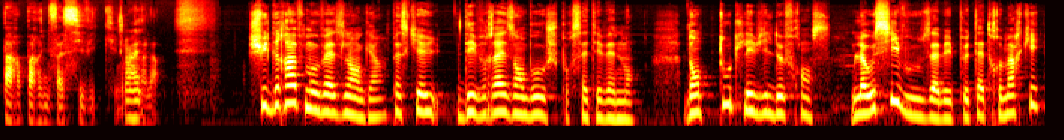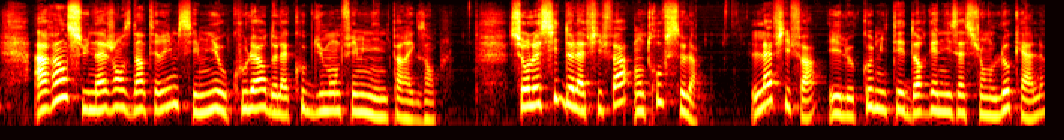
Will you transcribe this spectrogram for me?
par, par une face civique. Ouais. Voilà. Je suis grave mauvaise langue, hein, parce qu'il y a eu des vraies embauches pour cet événement, dans toutes les villes de France. Là aussi, vous avez peut-être remarqué, à Reims, une agence d'intérim s'est mise aux couleurs de la Coupe du Monde féminine, par exemple. Sur le site de la FIFA, on trouve cela. La FIFA et le comité d'organisation locale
